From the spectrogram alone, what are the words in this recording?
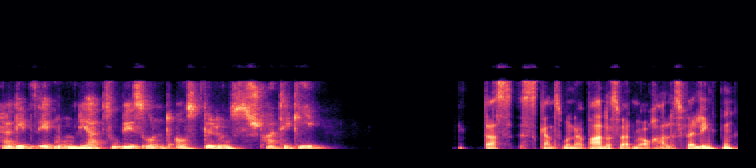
Da geht es eben um die Azubis und Ausbildungsstrategie. Das ist ganz wunderbar. Das werden wir auch alles verlinken.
